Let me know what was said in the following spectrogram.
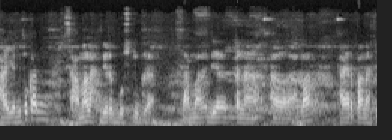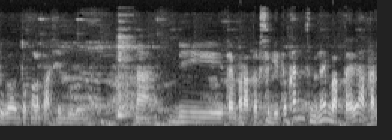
ayam itu kan samalah direbus juga sama dia kena uh, apa air panas juga untuk ngelepasin bulunya nah di temperatur segitu kan sebenarnya bakteri akan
